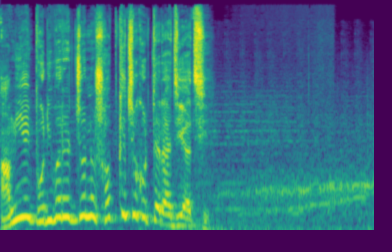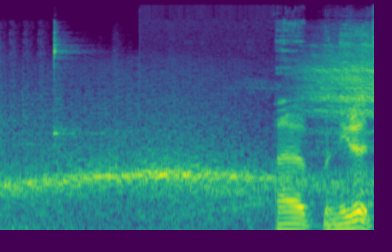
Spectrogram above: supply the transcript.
আমি এই পরিবারের জন্য সবকিছু করতে রাজি আছি। নীরজ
